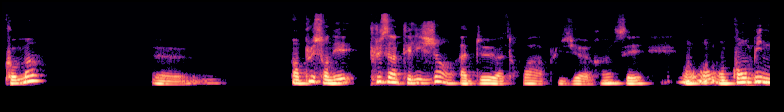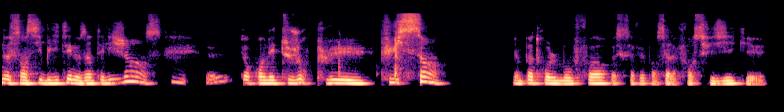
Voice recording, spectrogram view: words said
communs en plus, on est plus intelligent à deux, à trois, à plusieurs. Hein. C'est, on, combine nos sensibilités, nos intelligences. Donc, on est toujours plus puissant. J'aime pas trop le mot fort parce que ça fait penser à la force physique et,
